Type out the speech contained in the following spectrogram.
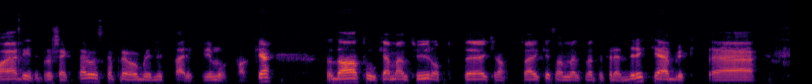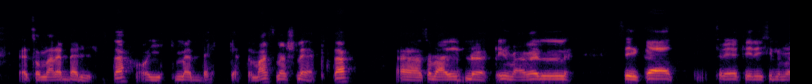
har jeg et lite prosjekt her hvor jeg skal prøve å bli litt sterkere i motbakke. Så da tok jeg meg en tur opp til kraftverket sammen med en som heter Fredrik. Jeg brukte et sånt der belte og gikk med dekk etter meg som jeg slepte. Eh, Så ble det litt løping. Det ble vel ca. 3-4 km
